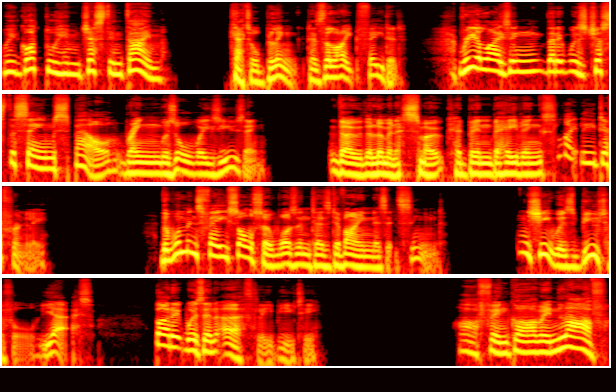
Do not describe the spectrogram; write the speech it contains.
We got to him just in time. Kettle blinked as the light faded, realizing that it was just the same spell Rain was always using, though the luminous smoke had been behaving slightly differently. The woman's face also wasn't as divine as it seemed. She was beautiful, yes, but it was an earthly beauty. I think I'm in love,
